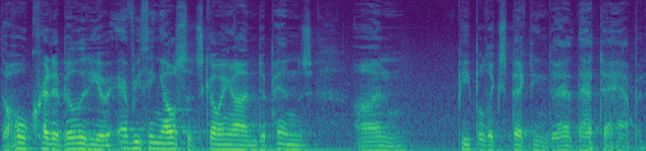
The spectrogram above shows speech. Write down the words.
the whole credibility of everything else that's going on depends on people expecting that, that to happen.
